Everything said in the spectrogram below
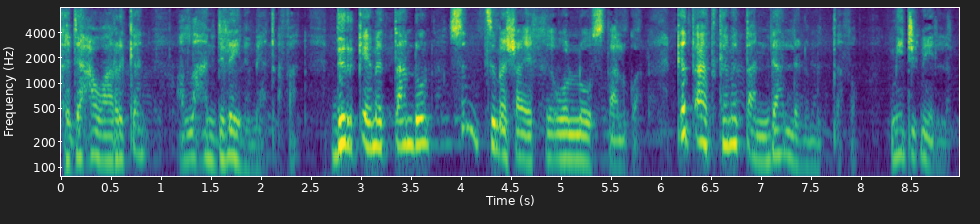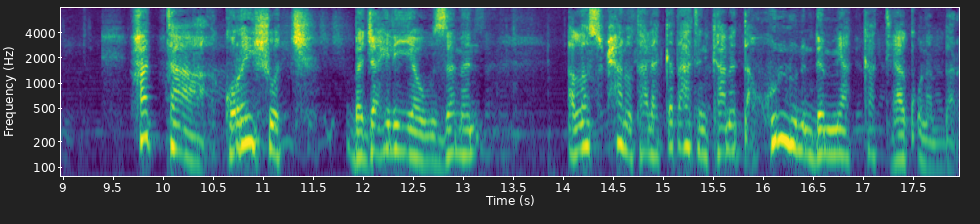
ከዳዕዋ ርቀን አላህ አንድ ላይ ነው የሚያጠፋን። ድርቅ የመጣ እንደሆን ስንት መሻይኽ ወሎ ውስጥ አልቋል። ቅጣት ከመጣ እንዳለ ነው የምትጠፋው። ሚድን የለም። ሐታ ቁረይሾች በጃሂልያው ዘመን አላህ ስብሓን ወተዓላ ቅጣትን ካመጣ ሁሉን እንደሚያካት ያውቁ ነበረ።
